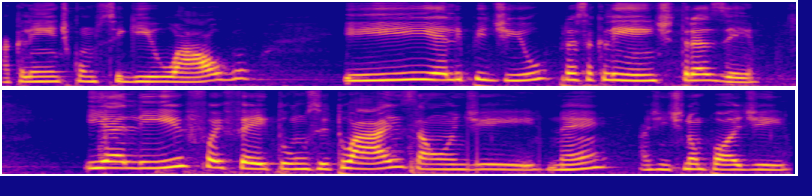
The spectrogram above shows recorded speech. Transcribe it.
A cliente conseguiu algo e ele pediu para essa cliente trazer. E ali foi feito uns rituais onde, né, a gente não pode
